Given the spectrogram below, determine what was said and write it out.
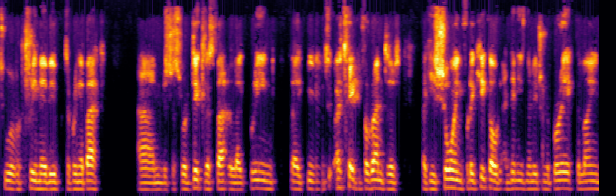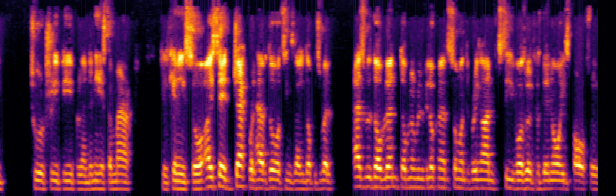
two or three maybe to bring it back. Um, it was just ridiculous battle. Like Breen, like I take it for granted. Like he's showing for the kick out and then he's nearly trying to break the line two or three people and then he has to mark Kilkenny. So I said Jack will have those things lined up as well as will Dublin. Dublin will be looking at someone to bring on Steve as well because they know he's powerful.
